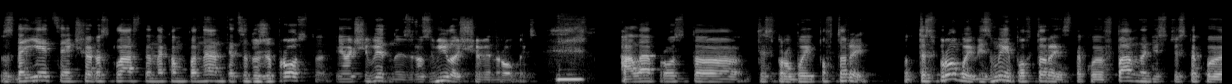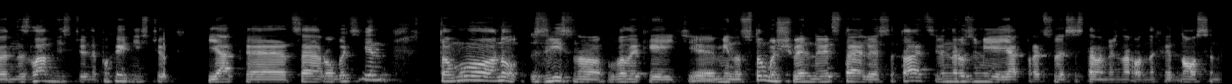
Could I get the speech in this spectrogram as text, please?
здається, якщо розкласти на компоненти, це дуже просто і очевидно, і зрозуміло, що він робить. Але просто ти спробуй повтори. От ти спробуй, візьми і повтори з такою впевненістю, з такою незламністю, непохитністю, як е, це робить він. Тому, ну звісно, великий е, мінус в тому, що він не відстрелює ситуацію. Він не розуміє, як працює система міжнародних відносин.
